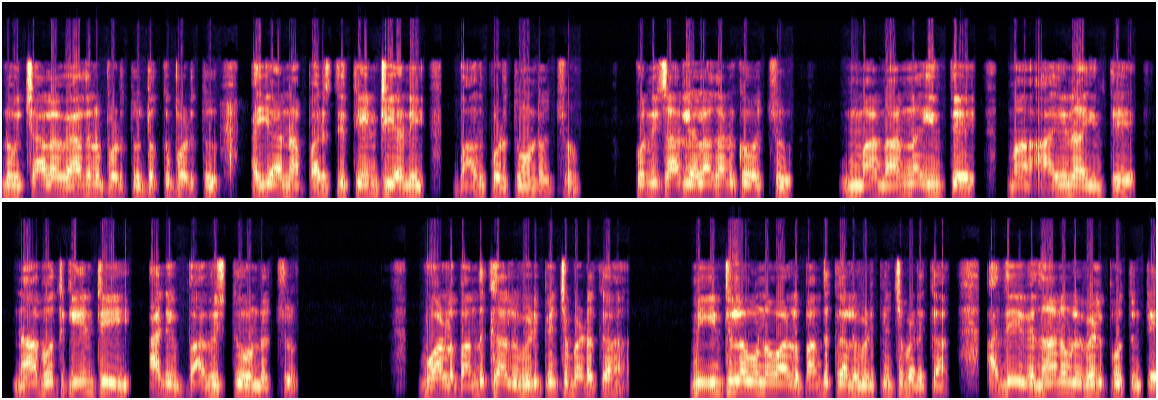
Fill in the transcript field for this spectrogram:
నువ్వు చాలా వేదన పడుతూ దుఃఖపడుతూ అయ్యా నా పరిస్థితి ఏంటి అని బాధపడుతూ ఉండొచ్చు. కొన్నిసార్లు ఎలాగ అనుకోవచ్చు మా నాన్న ఇంతే మా ఆయన ఇంతే నా బతుకేంటి అని భావిస్తూ ఉండొచ్చు. వాళ్ళ బంధకాలు విడిపించబడక మీ ఇంటిలో ఉన్న వాళ్ళు బంధకాలు విడిపించబడక అదే విధానంలో వెళ్ళిపోతుంటే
